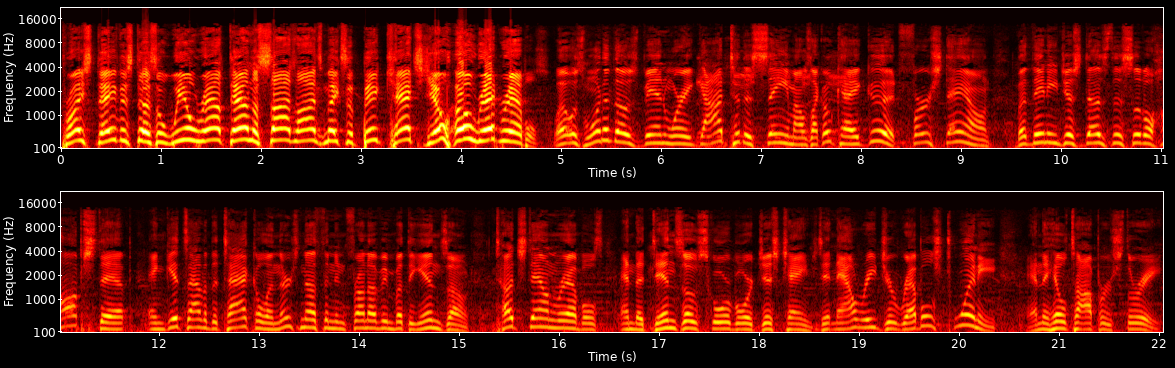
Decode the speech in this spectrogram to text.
Price Davis does a wheel route down the sidelines, makes a big catch. Yo ho, Red Rebels. Well, it was one of those, Ben, where he got to the seam. I was like, okay, good, first down. But then he just does this little hop step and gets out of the tackle, and there's nothing in front of him but the end zone. Touchdown, Rebels, and the Denso scoreboard just changed. It now reads your Rebels 20 and the Hilltoppers 3.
